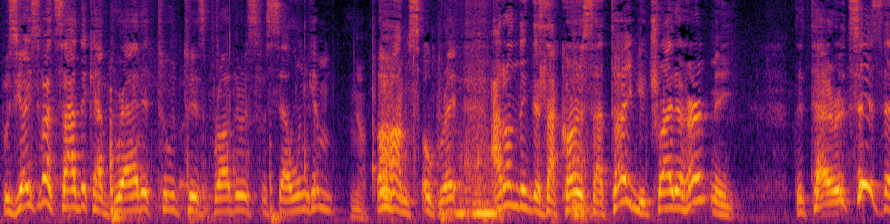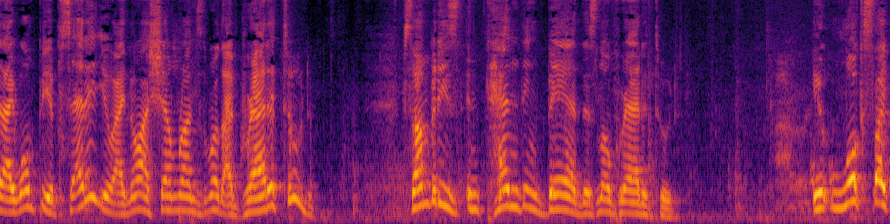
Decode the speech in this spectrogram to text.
Was Yosef Atzadik have gratitude to his brothers for selling him? No. Oh, I'm so great. I don't think there's akar satayim. You try to hurt me. The Torah says that I won't be upset at you. I know Hashem runs the world. I have gratitude. If somebody's intending bad, there's no gratitude. It looks like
